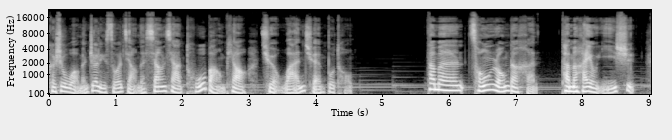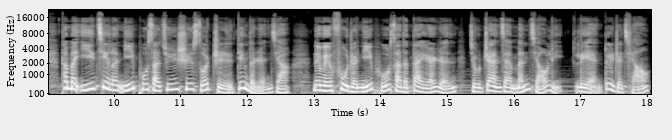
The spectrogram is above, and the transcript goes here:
可是我们这里所讲的乡下土绑票却完全不同，他们从容的很，他们还有仪式。他们一进了泥菩萨军师所指定的人家，那位负着泥菩萨的代言人就站在门角里，脸对着墙，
